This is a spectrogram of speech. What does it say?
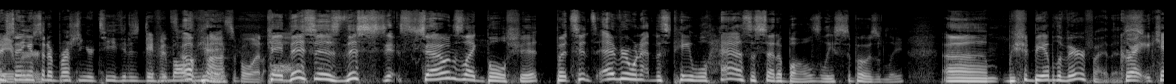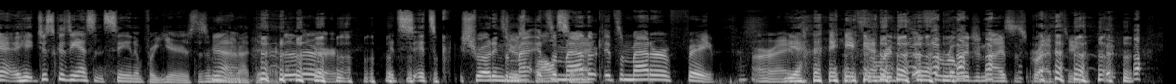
you're saying instead of brushing your teeth, you just dip if your it's balls in Okay. possible at Okay, all. this is this s- sounds like bullshit, but since everyone at this table has a set of balls, at least supposedly, um, we should be able to verify this. Correct. You can't he, just because he hasn't seen them for years doesn't mean yeah, they're not there. they're there. it's it's It's Schrodinger's a, ma- ball it's a matter. sack. It's a matter of faith. All right. yeah, That's, the re- that's the religion I subscribe to.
